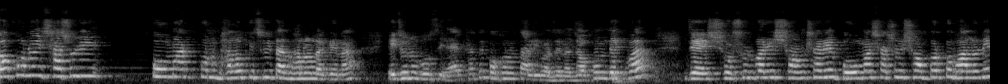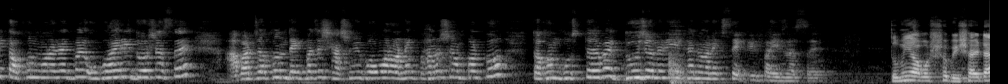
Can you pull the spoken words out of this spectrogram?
তখন ওই শাশুড়ি বৌমার কোনো ভালো কিছুই তার ভালো লাগে না এই জন্য বলছি, এক হাতে কখনো তালি বাজে না। যখন দেখবা যে শ্বশুর বাড়ির সংসারে বৌমা শাশুড়ির সম্পর্ক ভালো নেই, তখন মনে রাখবা উভয়েরই দোষ আছে। আবার যখন দেখবা যে শাশুড়ি বৌমার অনেক ভালো সম্পর্ক, তখন বুঝতে হবে দুজনেরই এখানে অনেক স্যাক্রিফাইস আছে। তুমি অবশ্য বিষয়টা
